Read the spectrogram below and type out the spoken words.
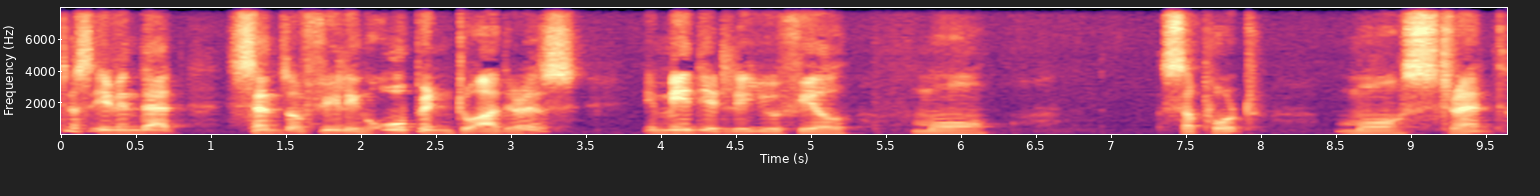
Just even that sense of feeling open to others immediately you feel more support, more strength.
